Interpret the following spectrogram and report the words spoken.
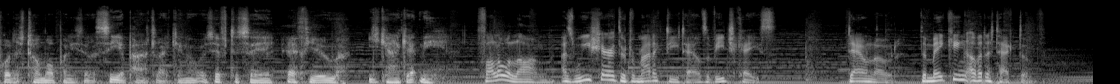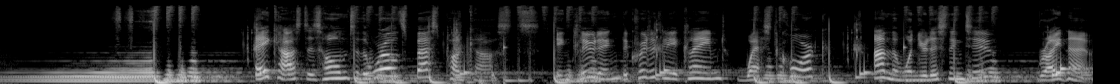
Put his thumb up and he said, See you, Pat, like, you know, as if to say, F you, you can't get me. Follow along as we share the dramatic details of each case. Download The Making of a Detective. ACAST is home to the world's best podcasts, including the critically acclaimed West Cork and the one you're listening to right now.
